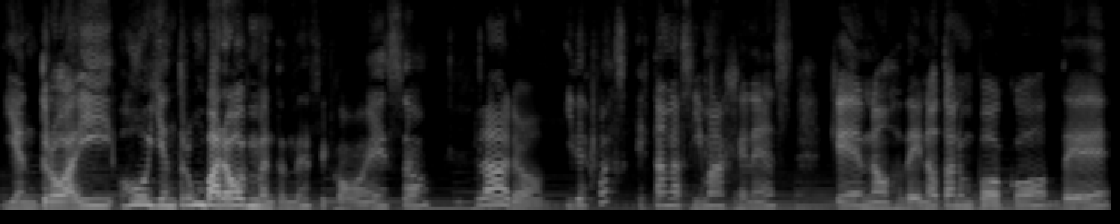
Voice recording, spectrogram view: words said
y entró ahí, oh, y entró un varón, ¿me entendés? Es como eso. claro. Y después están las imágenes que nos denotan un poco de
